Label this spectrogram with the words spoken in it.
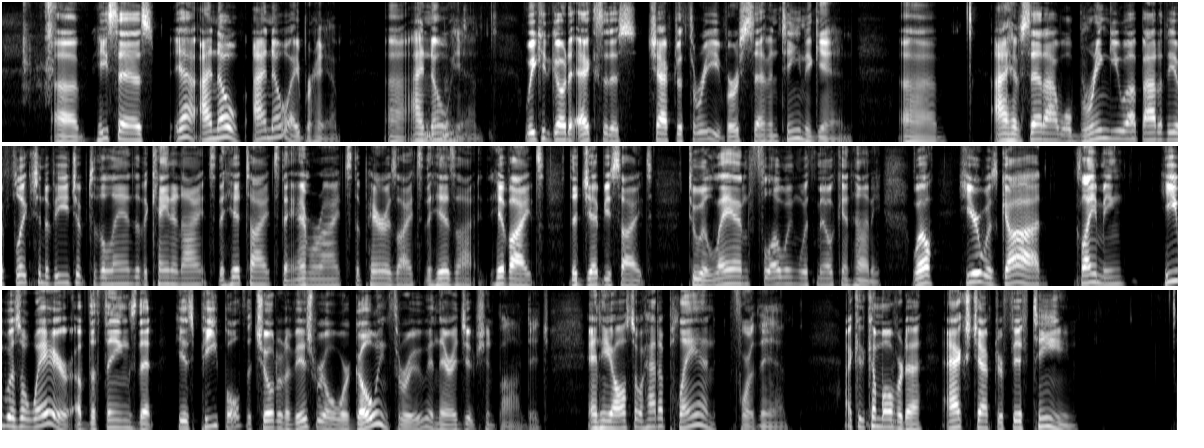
Uh, he says, Yeah, I know, I know Abraham. Uh, I know Mhm. him. We could go to Exodus chapter 3, verse 17 again. Um, I have said, I will bring you up out of the affliction of Egypt to the land of the Canaanites, the Hittites, the Amorites, the Perizzites, the Hivites, the Jebusites, to a land flowing with milk and honey. Well, here was God claiming he was aware of the things that his people, the children of Israel, were going through in their Egyptian bondage, and he also had a plan for them. I could come over to Acts chapter 15,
